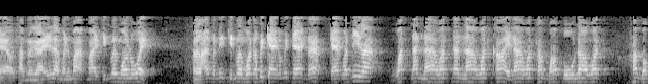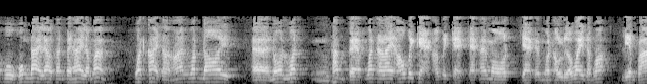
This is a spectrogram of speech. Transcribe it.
แล้วทำยังไงแล้วมันมากมายกินไม่หมดเลยหลายวันนี้กินไม่หมดเอาไปแกงเอาไปแกงนะแกงวันนี้ละวัดนั่นนะวัดนั่นนะวัดค่ายนะวัดทับหมอปูนะวัดทับหมอปูคงได้แล้วท่านไปให้ละมั่งวัดค่ายทหารวัดดอยเอ่อนอนวัดทำแกกวัดอะไรเอาไปแกกเอาไปแกกแกกให้หมดแจกให้หมดเอาเหลือไว้เฉพาะเลี้ยงพระ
